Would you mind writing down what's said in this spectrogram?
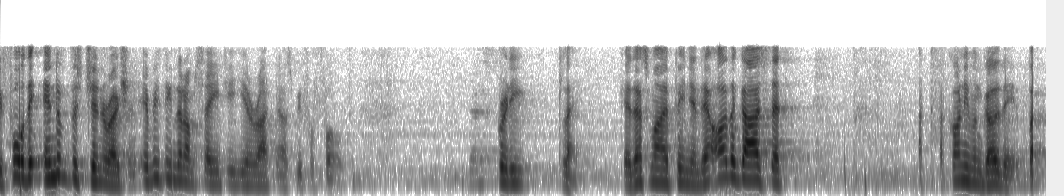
before the end of this generation, everything that I'm saying to you here right now is be fulfilled. That's pretty plain. Okay, that's my opinion. There are other guys that I, I can't even go there. But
